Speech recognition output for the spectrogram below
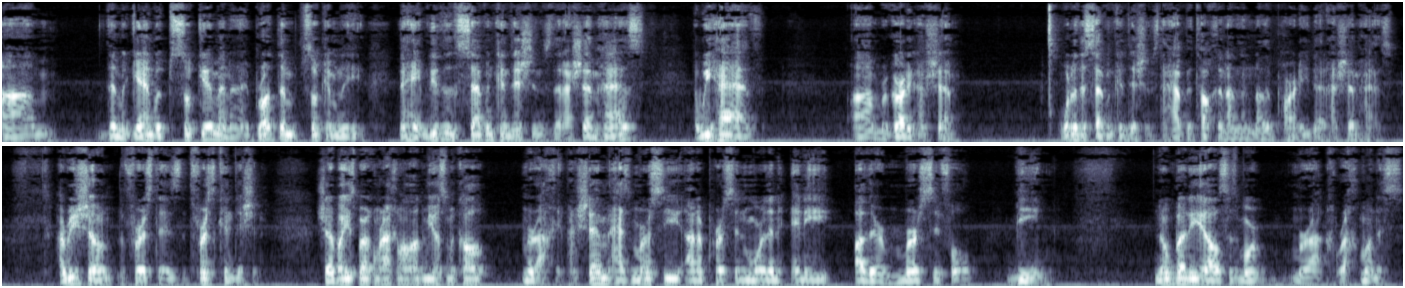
um, them again with psukim, and I brought them psukim Nehem. These are the seven conditions that Hashem has, that we have um, regarding Hashem. What are the seven conditions to have bitachon on another party that Hashem has? Harishon, the first is the first condition. Hashem has mercy on a person more than any other merciful being. Nobody else has more rachmanis.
